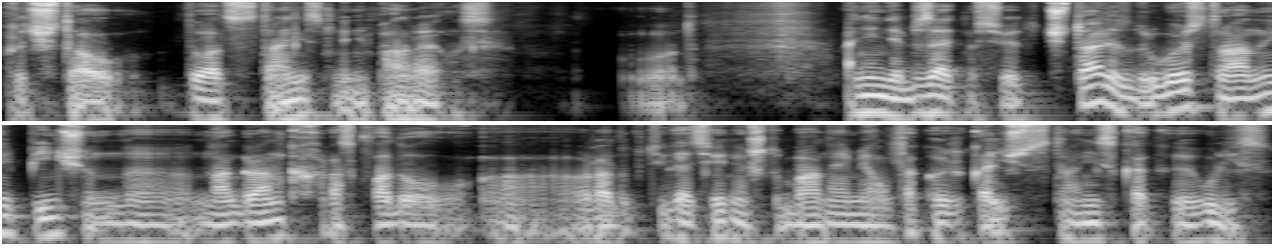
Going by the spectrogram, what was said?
прочитал 20 страниц, мне не понравилось. Они не обязательно все это читали. С другой стороны, Пинчин э, на гранках раскладывал э, «Радугу тяготения», чтобы она имела такое же количество страниц, как и «Улис».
